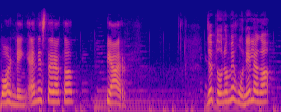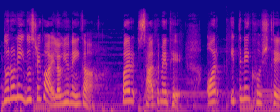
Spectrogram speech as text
बॉन्डिंग एंड इस तरह का प्यार। जब दोनों में होने लगा, दोनों ने एक दूसरे को आई लव यू नहीं कहा, पर साथ में थे और इतने खुश थे।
